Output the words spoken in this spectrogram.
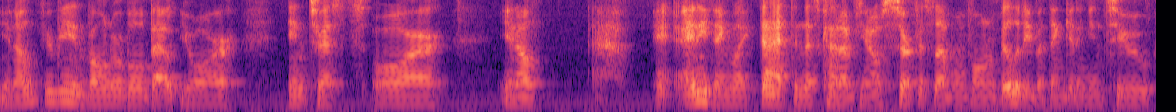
You know, if you're being vulnerable about your interests or, you know, a- anything like that, then that's kind of, you know, surface level vulnerability. But then getting into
